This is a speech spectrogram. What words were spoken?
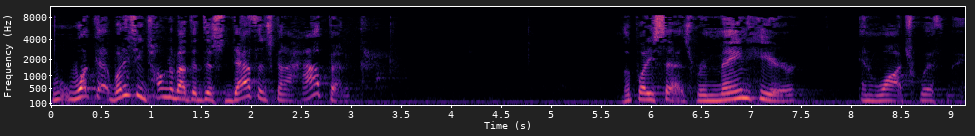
What, what is he talking about that this death is going to happen? Look what he says. Remain here and watch with me.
